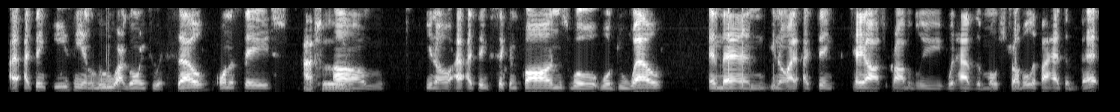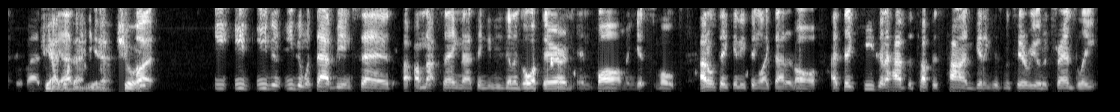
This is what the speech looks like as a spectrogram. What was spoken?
I, I think Easy and Lou are going to excel on a stage. Absolutely. Um, you know, I, I think Sick and Fonz will will do well, and then you know, I, I think Chaos probably would have the most trouble if I had to bet. If I had to, had to bet, yeah, sure. But e- e- even even with that being said, I'm not saying that thinking he's going to go up there and, and bomb and get smoked. I don't think anything like that at all. I think he's going to have the toughest time getting his material to translate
